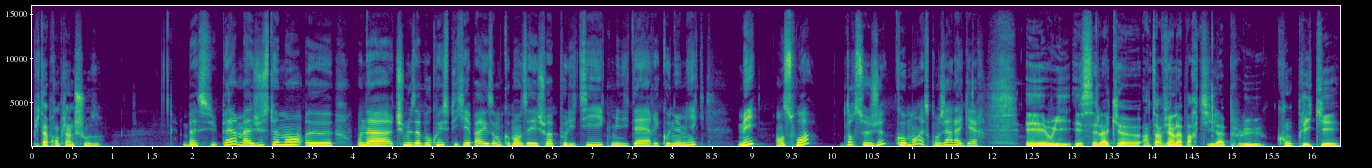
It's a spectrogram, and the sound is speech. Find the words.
puis t'apprends plein de choses. Bah super, bah justement, euh, on a, tu nous as beaucoup expliqué par exemple comment vous avez les choix politiques, militaires, économiques, mais en soi, dans ce jeu, comment est-ce qu'on gère la guerre? Et oui, et c'est là qu'intervient la partie la plus compliquée.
